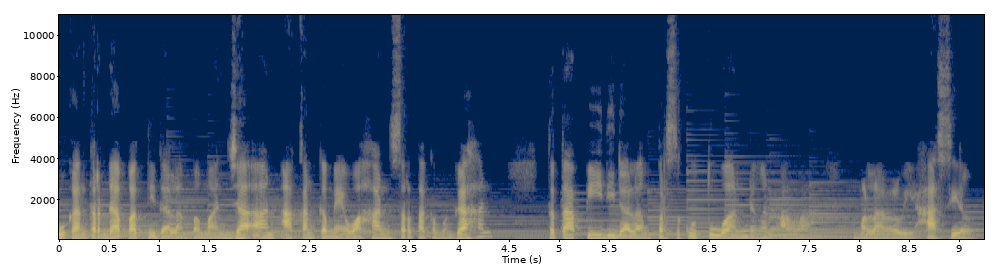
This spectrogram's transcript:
bukan terdapat di dalam pemanjaan akan kemewahan serta kemegahan, tetapi di dalam persekutuan dengan Allah melalui hasil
